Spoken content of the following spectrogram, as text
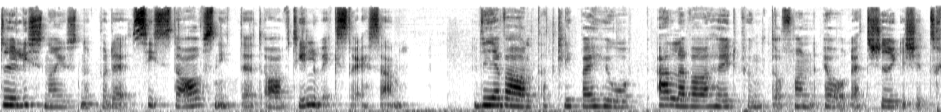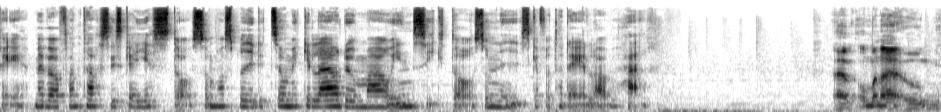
Du lyssnar just nu på det sista avsnittet av Tillväxtresan. Vi har valt att klippa ihop alla våra höjdpunkter från året 2023 med våra fantastiska gäster som har spridit så mycket lärdomar och insikter som ni ska få ta del av här. Om man är ung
